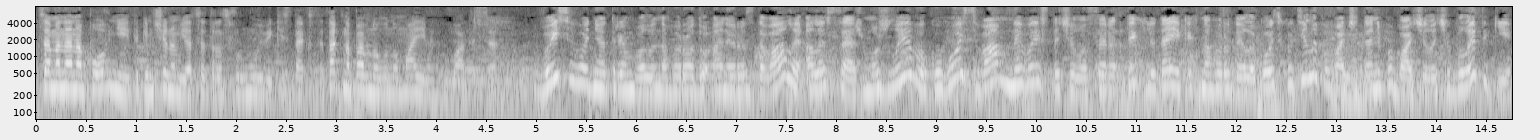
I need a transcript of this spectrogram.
це мене наповнює, і таким чином я це трансформую в якісь тексти. Так напевно воно має відбуватися. Ви сьогодні отримували нагороду, а не роздавали, але все ж можливо когось вам не вистачило серед тих людей, яких нагородили. Когось хотіли побачити, а не побачили. Чи були такі?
